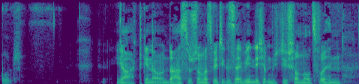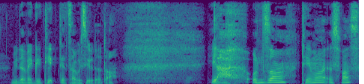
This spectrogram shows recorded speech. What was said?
Gut. ja, genau. Und da hast du schon was Wichtiges erwähnt. Ich habe nicht die Shownotes vorhin wieder weggeklickt. Jetzt habe ich sie wieder da. Ja, unser Thema ist was?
